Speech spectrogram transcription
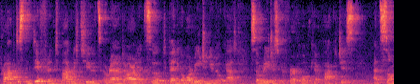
practiced in different magnitudes around Ireland. So depending on what region you look at, some regions prefer home care packages and some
